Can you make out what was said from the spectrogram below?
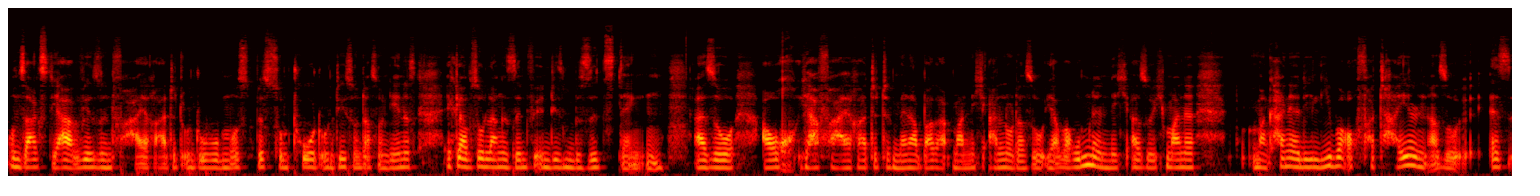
und sagst, ja, wir sind verheiratet und du musst bis zum Tod und dies und das und jenes, ich glaube, solange sind wir in diesem Besitzdenken. Also auch, ja, verheiratete Männer baggert man nicht an oder so. Ja, warum denn nicht? Also ich meine, man kann ja die Liebe auch verteilen. Also es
